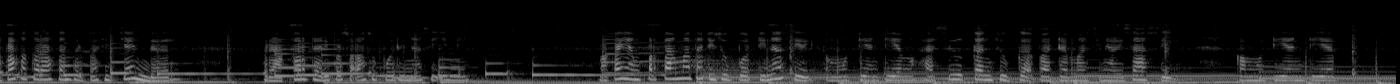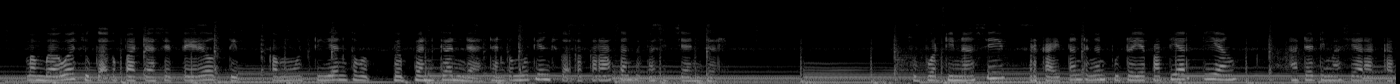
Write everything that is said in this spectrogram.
Maka kekerasan berbasis gender berakar dari persoalan subordinasi ini. Maka yang pertama tadi subordinasi, kemudian dia menghasilkan juga pada marginalisasi, kemudian dia membawa juga kepada stereotip, kemudian ke beban ganda, dan kemudian juga kekerasan berbasis gender. Subordinasi berkaitan dengan budaya patriarki yang ada di masyarakat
